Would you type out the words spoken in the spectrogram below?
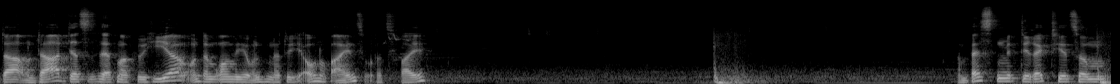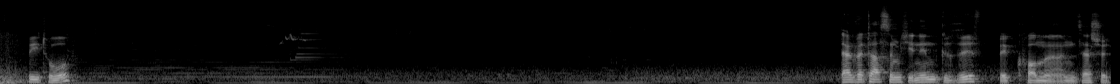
Da und da. Das ist erstmal für hier. Und dann brauchen wir hier unten natürlich auch noch eins oder zwei. Am besten mit direkt hier zum Friedhof. Dann wird das nämlich in den Griff bekommen. Sehr schön.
